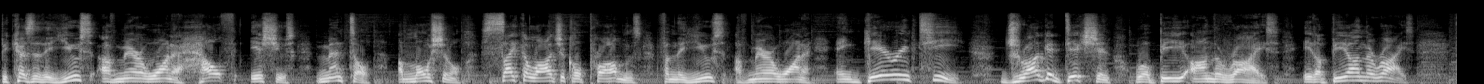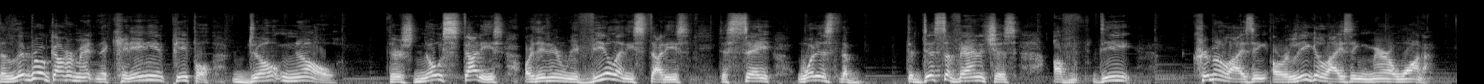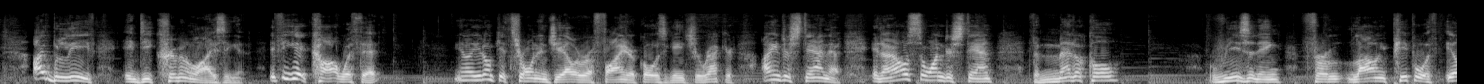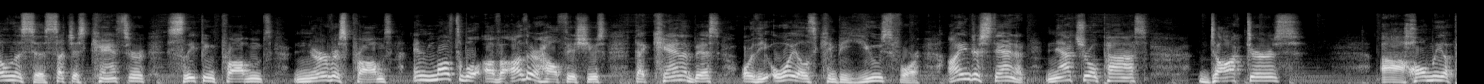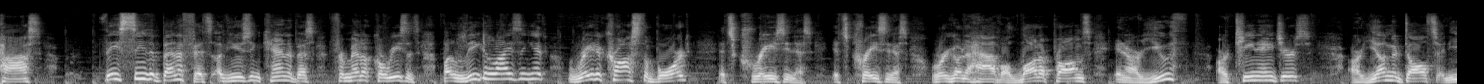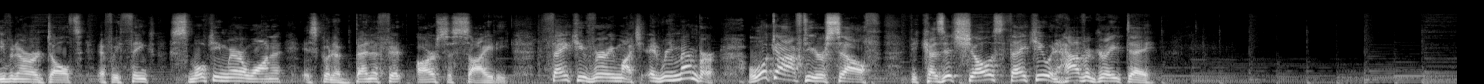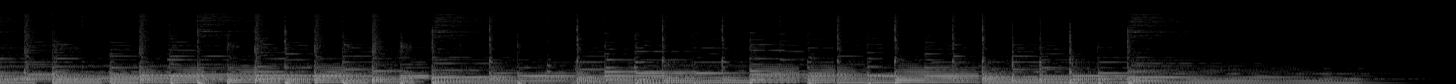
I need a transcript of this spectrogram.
because of the use of marijuana health issues, mental, emotional, psychological problems from the use of marijuana and guarantee drug addiction will be on the rise. It'll be on the rise. The Liberal government and the Canadian people don't know there's no studies or they didn't reveal any studies to say what is the, the disadvantages of decriminalizing or legalizing marijuana. I believe in decriminalizing it. If you get caught with it, you know, you don't get thrown in jail or a fine or it goes against your record. I understand that. And I also understand the medical reasoning for allowing people with illnesses such as cancer, sleeping problems, nervous problems, and multiple of other health issues that cannabis or the oils can be used for. I understand it. Naturopaths, doctors, uh, homeopaths they see the benefits of using cannabis for medical reasons, but legalizing it right across the board, it's craziness. It's craziness. We're going to have a lot of problems in our youth, our teenagers, our young adults, and even our adults if we think smoking marijuana is going to benefit our society. Thank you very much. And remember, look after yourself because it shows. Thank you and have a great day.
